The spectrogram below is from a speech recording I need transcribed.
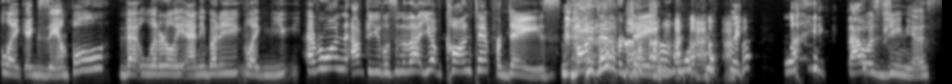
like example that literally anybody like you everyone after you listen to that you have content for days content for days like that was genius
